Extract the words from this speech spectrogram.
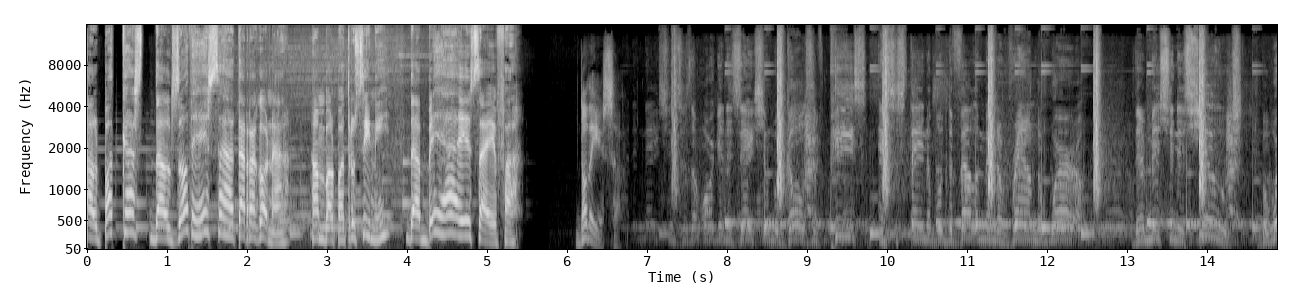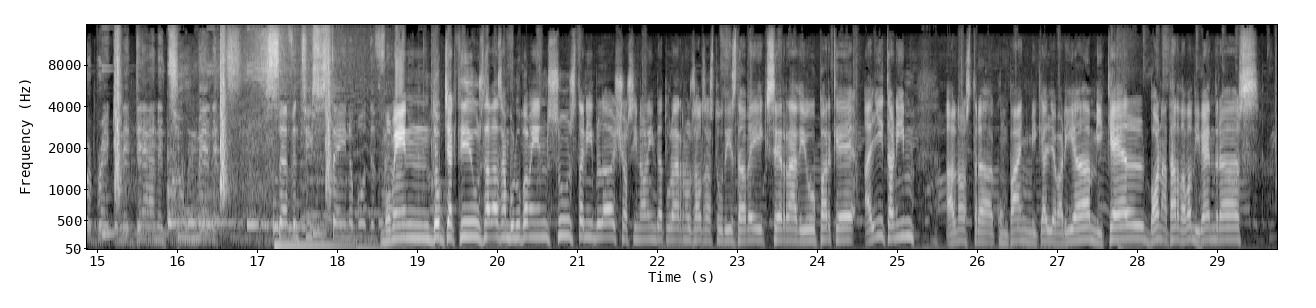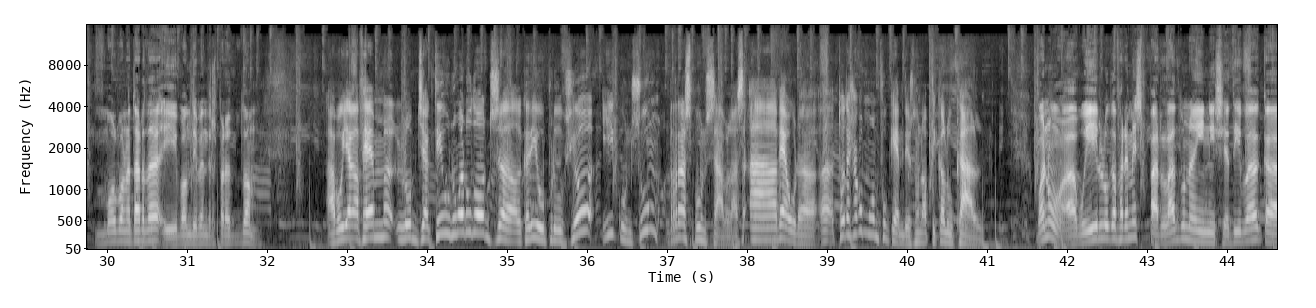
el podcast dels ODS a Tarragona, amb el patrocini de BASF. d'ODS. Their mission is huge, but we're breaking it down in two minutes. 17 sustainable. Moment d'objectius de desenvolupament sostenible, això sinònim d'aturar-nos als estudis de BXC Ràdio, perquè allí tenim el nostre company Miquel Llevaria. Miquel, bona tarda, bon divendres. Molt bona tarda i bon divendres per a tothom. Avui agafem l'objectiu número 12, el que diu producció i consum responsables. A veure, eh, tot això com ho enfoquem des d'una òptica local? Bueno, avui el que farem és parlar d'una iniciativa que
